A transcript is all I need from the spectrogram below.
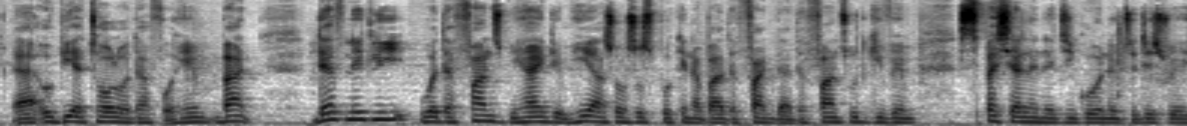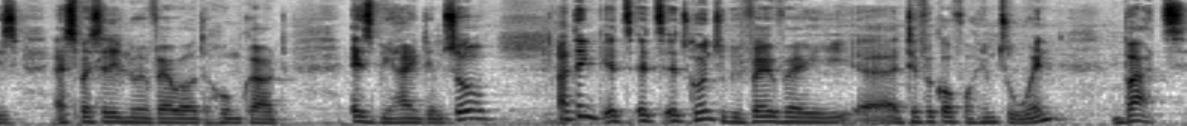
uh, it would be a tall order for him. But definitely, with the fans behind him, he has also spoken about the fact that the fans would give him special energy going into this race, especially knowing very well the home crowd is behind him. So I think it's it's it's going to be very very uh, difficult for him to win, but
